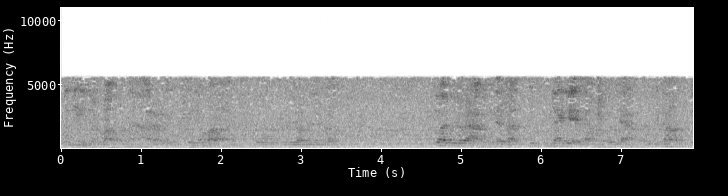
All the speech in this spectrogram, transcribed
ကုသီတော့ဘာလဲအဲ့ဒါလေဒီမှာဟိုပြောရမယ်ဆိုတော့သူကပြောတာကလည်းသူလိုက်တဲ့အကြောင်းကိုပြောပြတယ်ဒီကောင်ပြောပြတ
